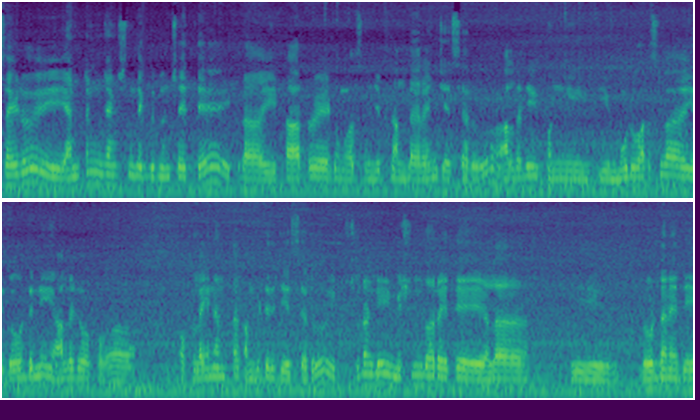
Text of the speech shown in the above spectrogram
సైడ్ ఈ ఎంటన్ జంక్షన్ దగ్గర నుంచి అయితే ఇక్కడ ఈ టార్ వేయడం కోసం అని చెప్పి అంత అరేంజ్ చేశారు. ఆల్రెడీ కొన్ని ఈ మూడు వరుసల ఈ రోడ్డుని ఆల్రెడీ ఒక ఒక లైన్ అంతా కంప్లీట్ చేశారు. ఇక్కడ చూడండి ఈ మిషన్ ద్వారా అయితే ఎలా ఈ రోడ్ అనేది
